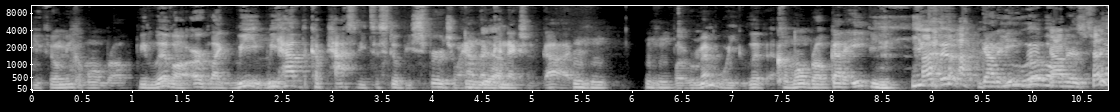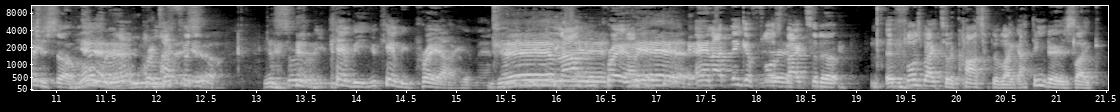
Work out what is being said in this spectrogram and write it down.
You feel me? Come on, bro. We live on Earth. Like we we have the capacity to still be spiritual and have that Yeah. connection to God. hmm hmm But remember where you live at. Come on, bro. Gotta eat. you live, Gotta you eat, live on Gotta this protect place. yourself. Yeah, Oh, man. You protect yourself. Yes, sir. You can't be you can't be prey out here, man. Yeah, You cannot man. be prey out here. Yeah. And I think it flows Yeah. back to the it flows back to the concept of like I think there's like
